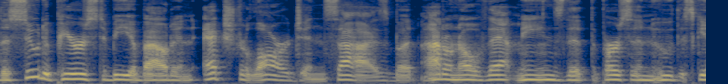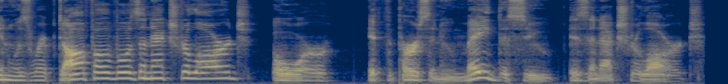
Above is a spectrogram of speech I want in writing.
The suit appears to be about an extra large in size, but I don't know if that means that the person who the skin was ripped off of was an extra large, or if the person who made the suit is an extra large.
